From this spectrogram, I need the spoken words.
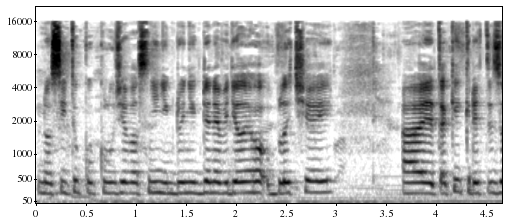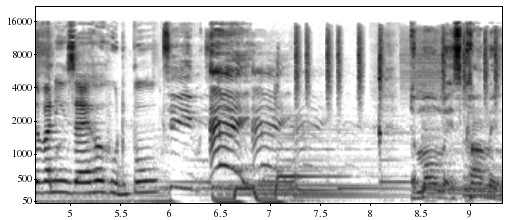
nosí tu kuklu, že vlastně nikdo nikdy neviděl jeho obličej a je taky kritizovaný za jeho hudbu. The moment is coming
